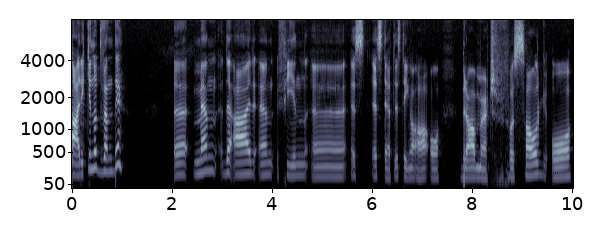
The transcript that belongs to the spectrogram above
er ikke nødvendig. Uh, men det er en fin uh, estetisk ting å ha, og bra merch for salg, og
